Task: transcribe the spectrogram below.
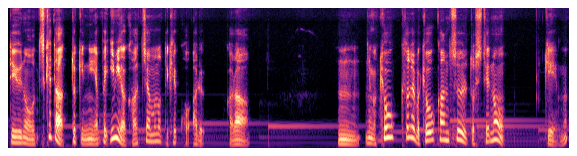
ていうのをつけたときに、やっぱり意味が変わっちゃうものって結構あるから、うん、なんか例えば共感ツールとしてのゲーム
